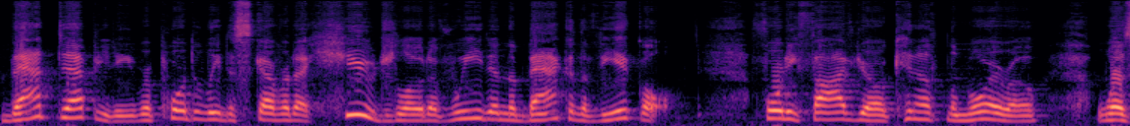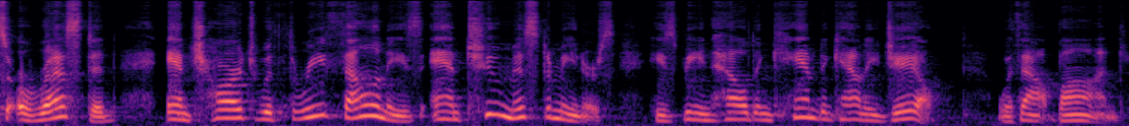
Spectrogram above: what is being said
That deputy reportedly discovered a huge load of weed in the back of the vehicle. 45-year-old Kenneth Lamoiro was arrested and charged with three felonies and two misdemeanors. He's being held in Camden County Jail without bond.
